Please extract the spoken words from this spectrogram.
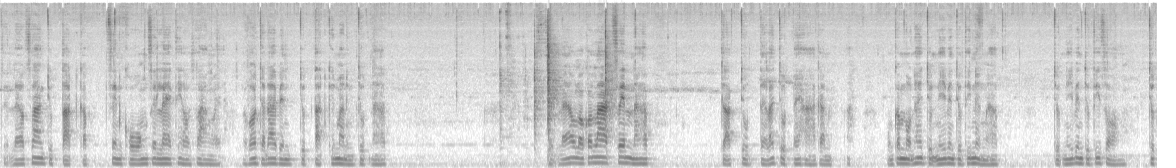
เสร็จแล้วสร้างจุดตัดกับเส้นโค้งเส้นแรกที่เราสร้างไว้แล้วก็จะได้เป็นจุดตัดขึ้นมาหนึ่งจุดนะครับ เสร็จแล้วเราก็ลากเส้นนะครับ จากจุดแต่ละจุดไปหากัน ผมกำหนดให้จุดนี้เป็นจุดที่หนึ่งนะครับ จุดนี้เป็นจุดที่สองจุด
